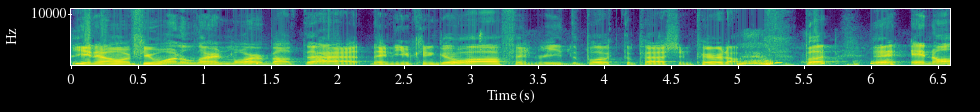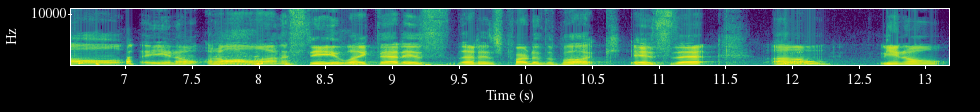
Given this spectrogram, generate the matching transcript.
you know, if you want to learn more about that, then you can go off and read the book, The Passion Paradox. But in all, you know, in all honesty, like that is that is part of the book. Is that, um, you know,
